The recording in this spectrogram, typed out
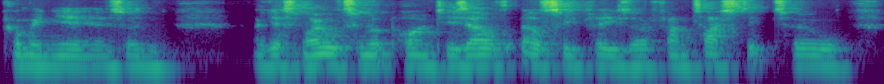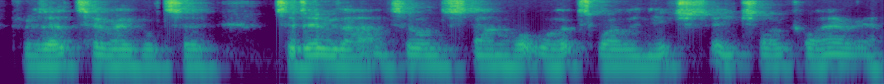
coming years. And I guess my ultimate point is LCPs are a fantastic tool for us to able to to do that and to understand what works well in each each local area.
